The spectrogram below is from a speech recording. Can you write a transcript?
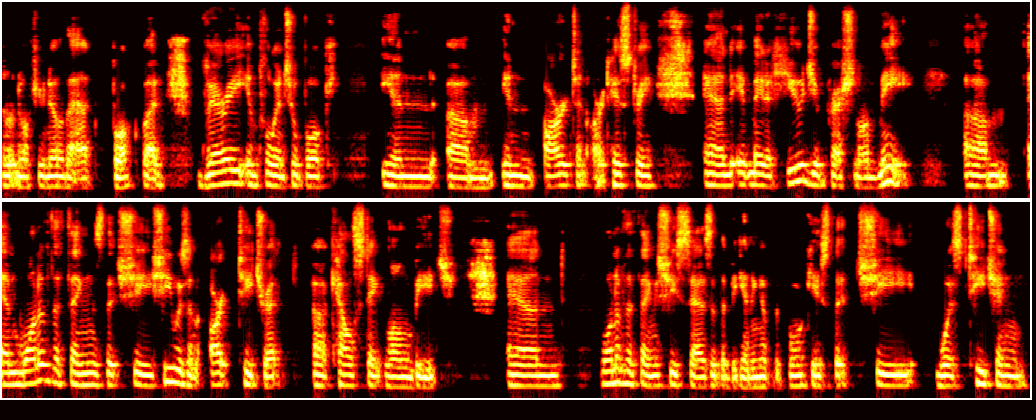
I don't know if you know that book, but very influential book in um, in art and art history, and it made a huge impression on me. Um, and one of the things that she she was an art teacher at uh, Cal State Long Beach, and one of the things she says at the beginning of the book is that she was teaching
